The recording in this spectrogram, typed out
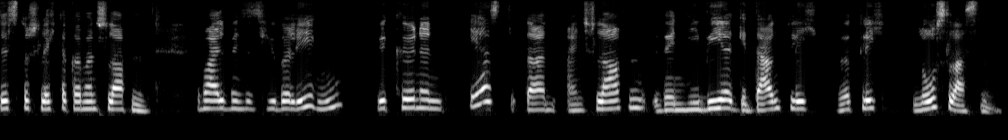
desto schlechter kann man schlafen. Weil wenn Sie sich überlegen, wir können erst dann einschlafen, wenn wir gedanklich wirklich loslassen.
